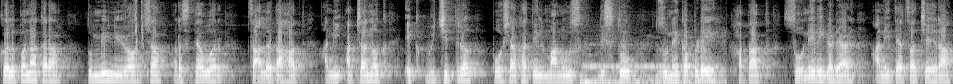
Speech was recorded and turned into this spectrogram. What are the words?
कल्पना करा तुम्ही न्यूयॉर्कच्या रस्त्यावर चालत आहात आणि अचानक एक विचित्र पोशाखातील माणूस दिसतो. जुने कपडे हातात सोनेरी घड्याळ आणि त्याचा चेहरा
